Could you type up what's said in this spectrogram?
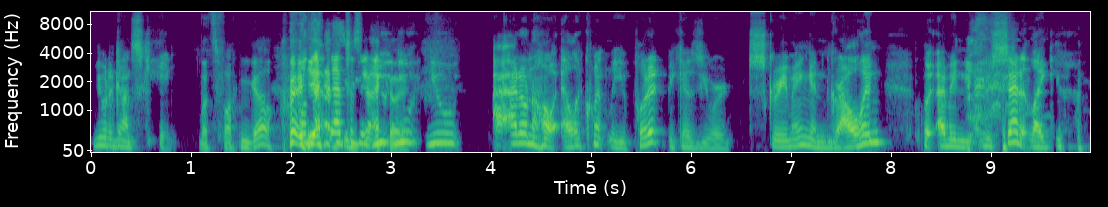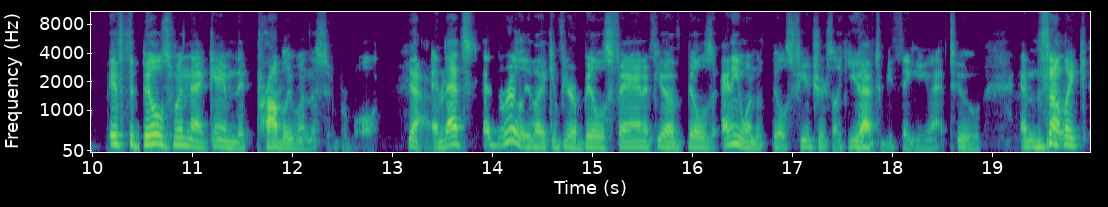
You would have gone skiing. let's fucking go. Well, Yes, that's exactly. You, you, you. I I don't know how eloquently you put it because you were screaming and growling, but I mean, you said it like, if the Bills win that game, they probably win the Super Bowl. yeah, And right. that's and really like if you're a Bills fan, if you have Bills, anyone with Bills futures, like you have to be thinking that too. And it's not like,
